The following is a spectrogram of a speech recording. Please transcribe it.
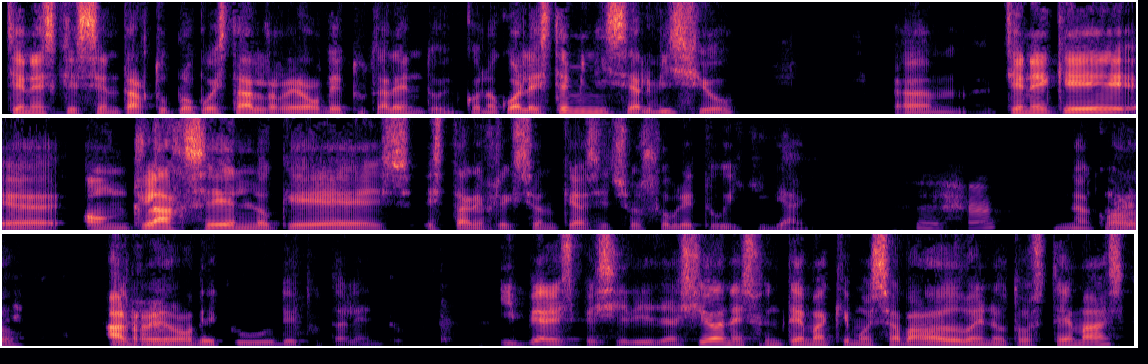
tienes que centrar tu propuesta alrededor de tu talento. Con lo cual, este mini servicio tiene que eh, anclarse en lo que es esta reflexión que has hecho sobre tu Ikigai. ¿De acuerdo? Alrededor de, tu, de tu talento. Hiperespecialización es un tema que hemos hablado en otros temas,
